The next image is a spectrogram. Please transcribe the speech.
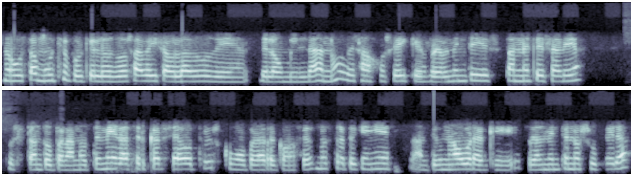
Me gusta mucho porque los dos habéis hablado de, la humildad, ¿no? De San José, que realmente es tan necesaria, pues tanto para no temer acercarse a otros como para reconocer nuestra pequeñez ante una obra que realmente nos supera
